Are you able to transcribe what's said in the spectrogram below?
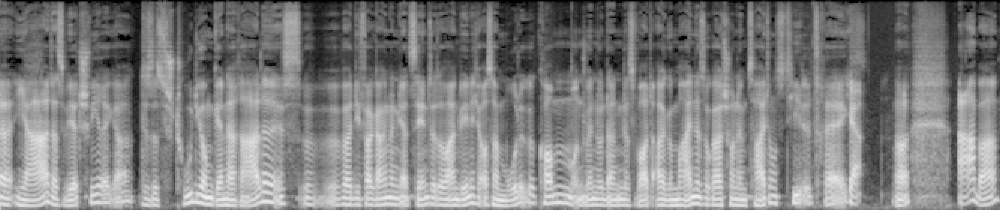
Äh, ja, das wird schwieriger. Dieses Studium Generale ist äh, über die vergangenen Jahrzehnte so ein wenig außer Mode gekommen. Und wenn du dann das Wort Allgemeine sogar schon im Zeitungstitel trägst. Ja. ja. Aber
